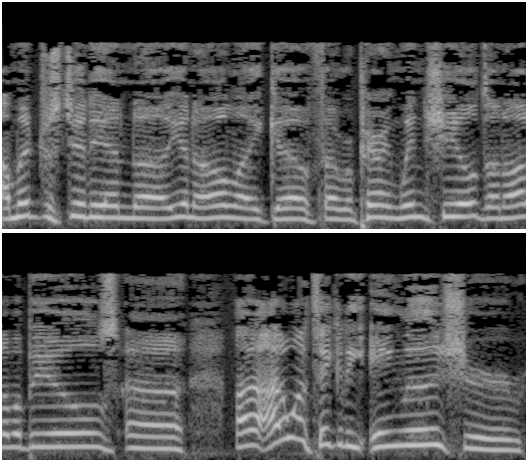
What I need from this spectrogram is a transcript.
I'm interested in, uh, you know, like uh, repairing windshields on automobiles. Uh, I, I don't want to take any English or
